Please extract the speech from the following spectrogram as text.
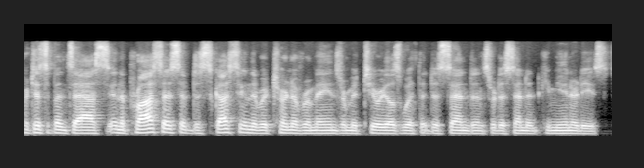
participants asks, in the process of discussing the return of remains or materials with the descendants or descendant communities,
